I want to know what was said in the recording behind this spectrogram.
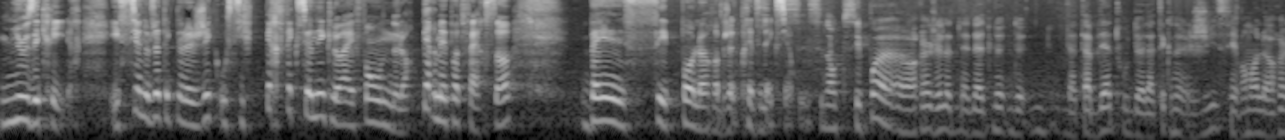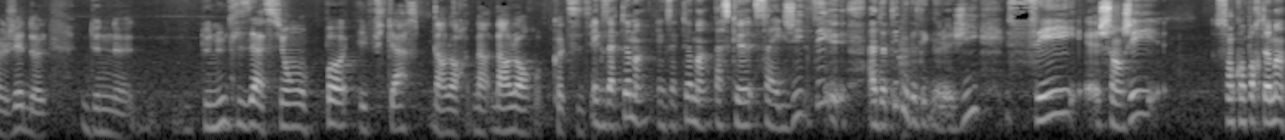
mieux écrire. Et si un objet technologique aussi perfectionné que le iPhone ne leur permet pas de faire ça, ben c'est pas leur objet de prédilection. C'est, donc c'est pas un rejet de, la tablette ou de la technologie, c'est vraiment le rejet d'une d'une utilisation pas efficace dans leur, quotidien. Exactement, exactement. Parce que ça exige, tu sais, adopter de nouvelles technologies, c'est changer son comportement.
